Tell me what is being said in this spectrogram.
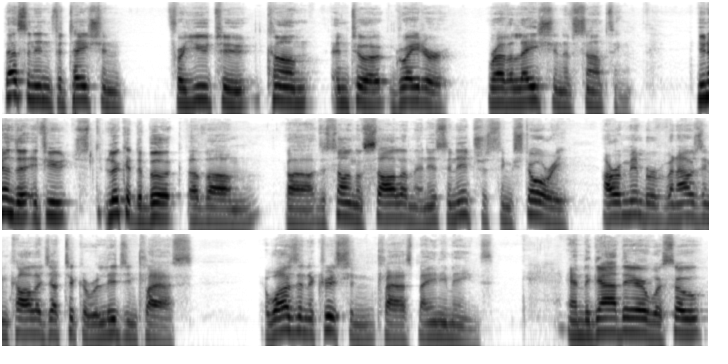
That's an invitation for you to come into a greater revelation of something. You know, the, if you look at the book of um, uh, the Song of Solomon, it's an interesting story. I remember when I was in college, I took a religion class. It wasn't a Christian class by any means. And the guy there was so,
